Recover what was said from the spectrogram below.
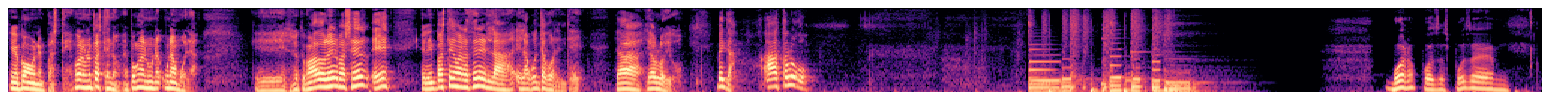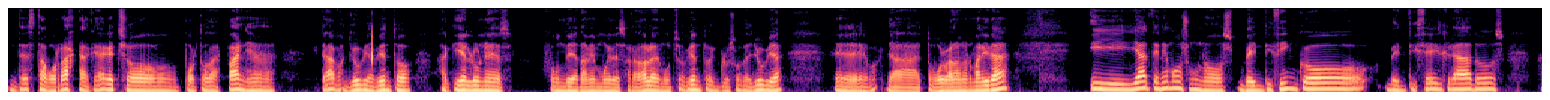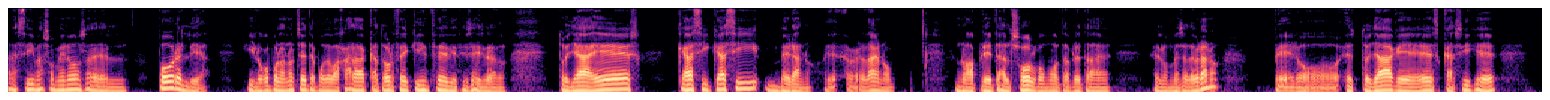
que me pongan un empaste. Bueno, un empaste no, me pongan una, una muela. Que lo que me va a doler va a ser eh, el empaste que van a hacer en la, en la cuenta corriente. Ya, ya os lo digo. Venga, hasta luego. Bueno, pues después de, de esta borrasca que ha hecho por toda España, y tal, con lluvia, viento, aquí el lunes fue un día también muy desagradable, de mucho viento, incluso de lluvia. Eh, ya esto vuelve a la normalidad y ya tenemos unos 25, 26 grados, así más o menos por el día. Y luego por la noche te puede bajar a 14, 15, 16 grados. Esto ya es casi, casi verano. Eh, La verdad, no, no aprieta el sol como te aprieta en los meses de verano, pero esto ya que es casi que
